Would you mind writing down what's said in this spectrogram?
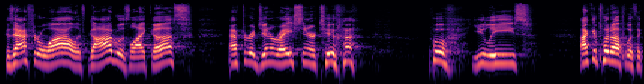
Because after a while, if God was like us, after a generation or two, whew, you leaves. I could put up with a,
